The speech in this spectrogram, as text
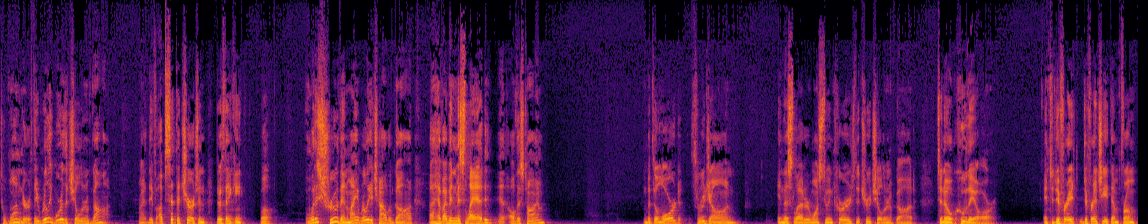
to wonder if they really were the children of God, right? They've upset the church and they're thinking, well, what is true then? Am I really a child of God? Uh, have I been misled all this time? But the Lord, through John, in this letter, wants to encourage the true children of God to know who they are and to differentiate them from,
